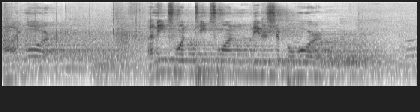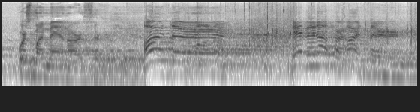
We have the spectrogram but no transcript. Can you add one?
Uh, more. An Each One Teach One Leadership Award. Where's my man Arthur? Arthur! Give it up for Arthur.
